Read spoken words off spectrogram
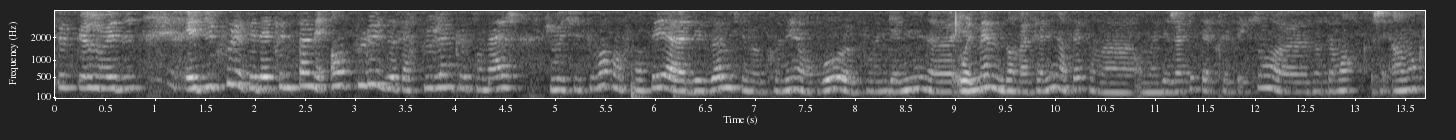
c'est ce que je me dis. Et du coup, le fait d'être une femme et en plus de faire plus jeune que son âge, je me suis souvent confrontée à des hommes qui me prenaient en gros euh, pour une gamine. euh, Et Oui. même dans ma famille, en fait, on a, on a déjà fait cette réflexion. euh, notamment, j'ai un oncle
